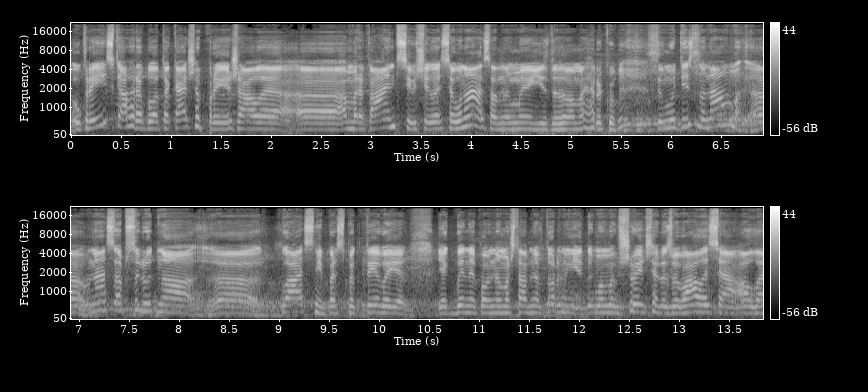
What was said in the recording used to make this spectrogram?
українська агро була така, щоб приїжджали е, американці, вчилися у нас, а не ми їздили в Америку. Тому дійсно нам е, у нас абсолютно е, класні перспективи, якби не повномасштабне вторгнення. Я думаю, ми б швидше розвивалися, але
